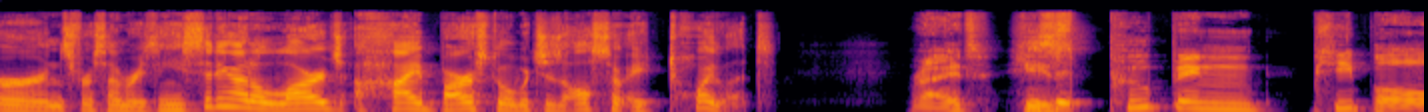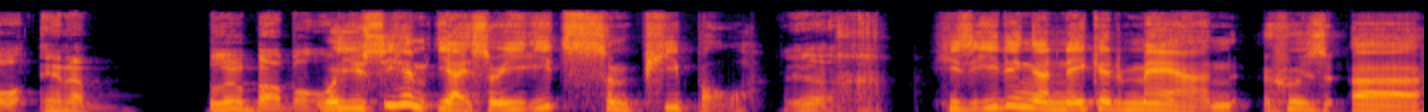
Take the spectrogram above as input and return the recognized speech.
urns for some reason. He's sitting on a large high bar stool, which is also a toilet. Right? He's He's, a- pooping people in a blue bubble. Well, you see him, yeah. So he eats some people. Ugh. He's eating a naked man who's uh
